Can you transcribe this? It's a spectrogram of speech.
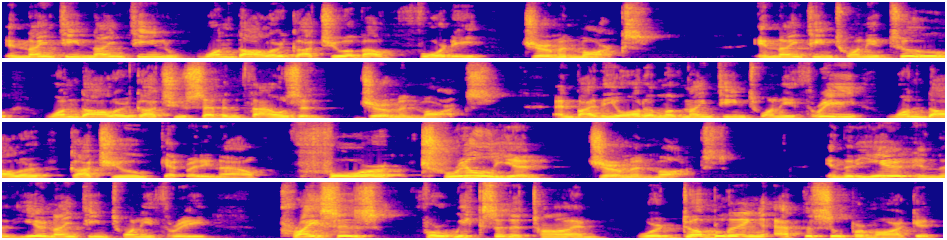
In 1919, $1 got you about 40 German marks. In 1922, $1 got you 7,000 German marks. And by the autumn of 1923, $1 got you, get ready now, 4 trillion German marks. In the year, in the year 1923, prices for weeks at a time were doubling at the supermarket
